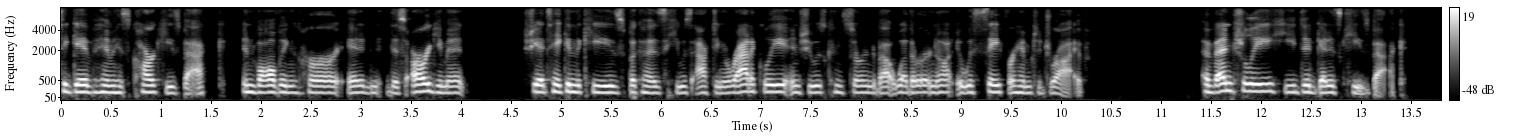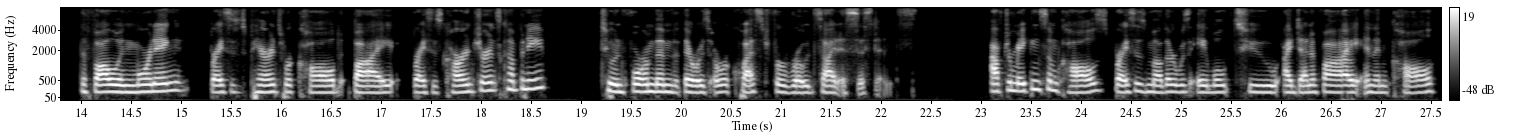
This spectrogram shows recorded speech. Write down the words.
to give him his car keys back, involving her in this argument. She had taken the keys because he was acting erratically and she was concerned about whether or not it was safe for him to drive. Eventually, he did get his keys back. The following morning, Bryce's parents were called by Bryce's car insurance company to inform them that there was a request for roadside assistance. After making some calls, Bryce's mother was able to identify and then call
